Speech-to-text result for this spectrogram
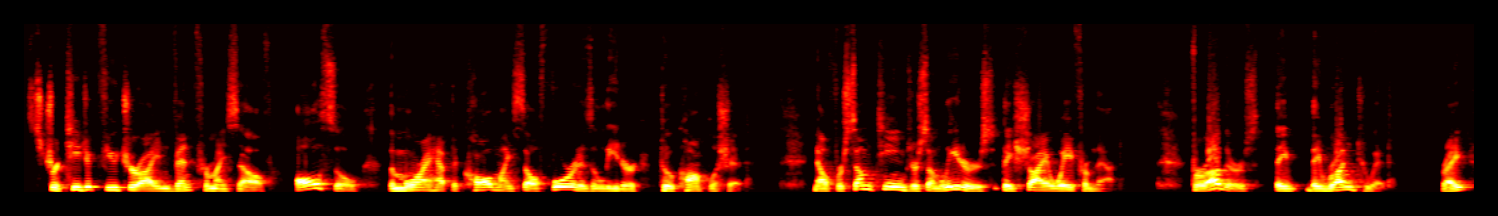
strategic future I invent for myself, also, the more I have to call myself forward as a leader to accomplish it. Now, for some teams or some leaders, they shy away from that. For others, they, they run to it, right?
